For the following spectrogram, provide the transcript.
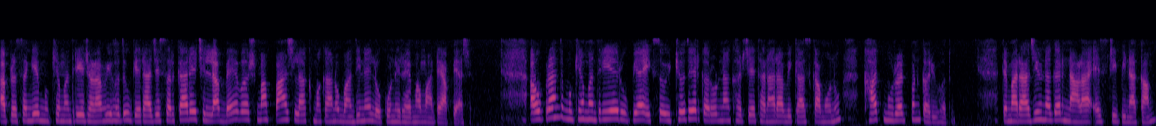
આ પ્રસંગે મુખ્યમંત્રીએ જણાવ્યું હતું કે રાજ્ય સરકારે છેલ્લા બે વર્ષમાં પાંચ લાખ મકાનો બાંધીને લોકોને રહેવા માટે આપ્યા છે. આ ઉપરાંત મુખ્યમંત્રીએ રૂપિયા એકસો કરોડના ખર્ચે થનારા વિકાસ કામોનું ખાતમુહૂર્ત પણ કર્યું હતું. તેમાં રાજીવનગર, નાળા, એસટીપીના કામ,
